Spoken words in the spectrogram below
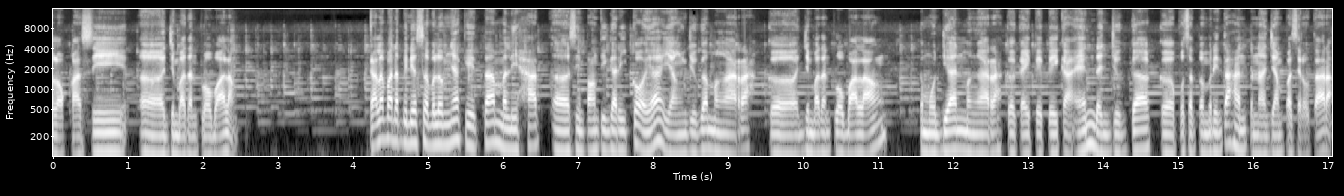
lokasi uh, jembatan Pulau Balang. Kalau pada video sebelumnya kita melihat uh, simpang tiga Riko ya yang juga mengarah ke jembatan Pulau Balang, kemudian mengarah ke KIPP IKN dan juga ke pusat pemerintahan Penajam Pasir Utara.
